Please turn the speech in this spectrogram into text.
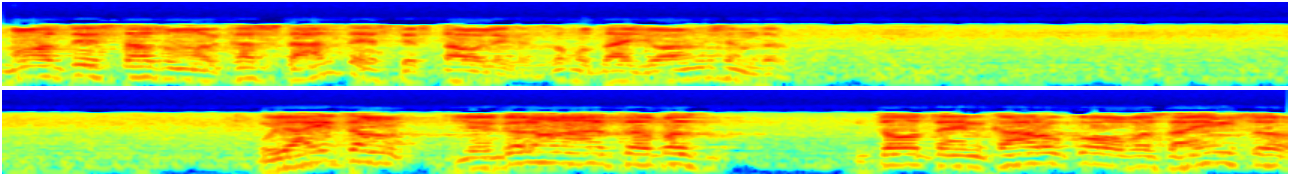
موت استاس و مرکز ٹالتا استفتاو لے کر خدا جواب نہیں اندر کو وہ تم لے گلو نا تو بس دو تا انکارو کو، بس آئیم سو،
